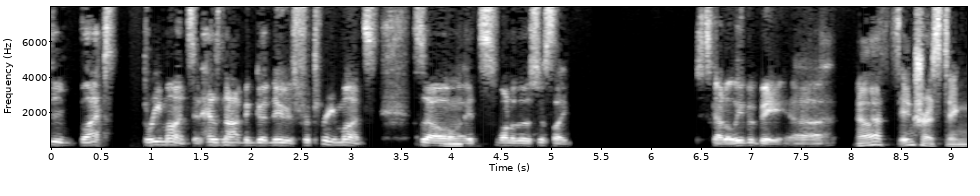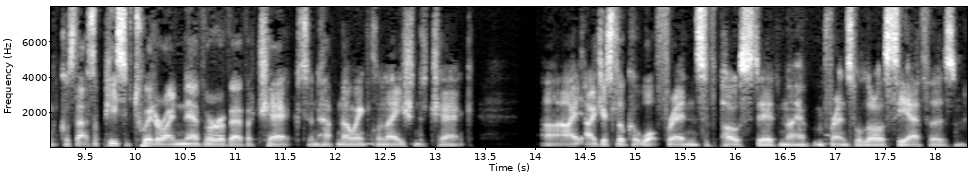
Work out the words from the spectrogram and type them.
the last three months, it has not been good news for three months. So mm-hmm. it's one of those just like just got to leave it be. Uh, now that's interesting because that's a piece of Twitter I never have ever checked and have no inclination to check. Uh, I, yeah. I just look at what friends have posted, and I have friends with a lot of CFers, and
